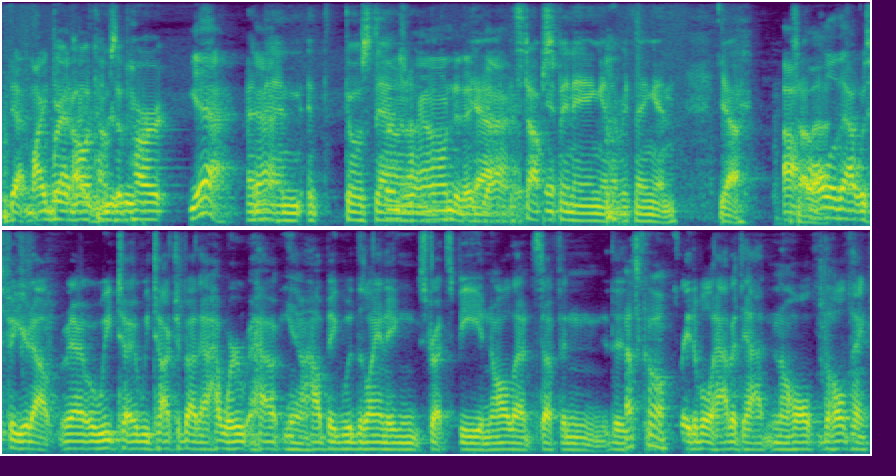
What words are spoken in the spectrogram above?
That my dad Where it all comes really- apart Yeah. and yeah. then it goes down. Turns around and it- yeah. it stops spinning and everything. And yeah. Uh, all of that was figured out. We t- we talked about that how we're how you know how big would the landing struts be and all that stuff and the That's cool. inflatable habitat and the whole the whole thing.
